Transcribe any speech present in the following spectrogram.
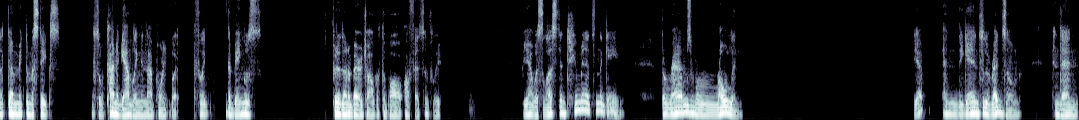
Let them make the mistakes." So kind of gambling in that point, but I feel like the Bengals could have done a better job with the ball offensively. But yeah, it was less than two minutes in the game. The Rams were rolling. Yep. And they get into the red zone, and then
